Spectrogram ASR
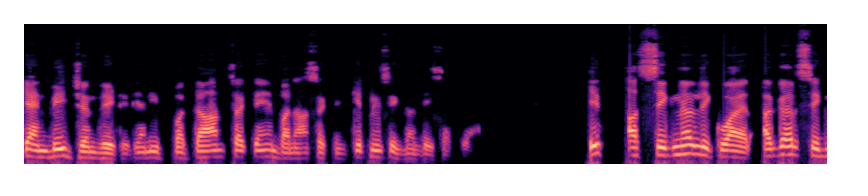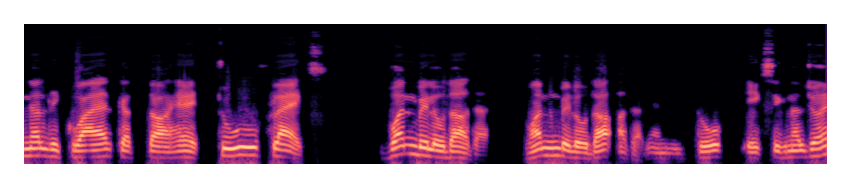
कैन बी जनरेटेड यानी बता सकते हैं, बना सकते हैं, कितने सिग्नल दे सकते हैं इफ़ अ सिग्नल रिक्वायर अगर सिग्नल रिक्वायर करता है two flags one below the other, one below the other, यानी दो एक सिग्नल जो है,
